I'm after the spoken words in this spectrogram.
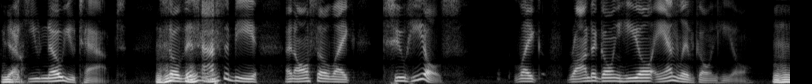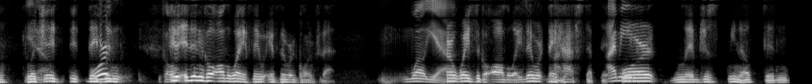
Yeah. Like, you know you tapped. Mhm, So this mhm, has to be, and also like two heels, like Ronda going heel and Liv going heel. mhm. Which it, it they Or- didn't it, it didn't go all the way if they were if they were going for that. well, yeah. There are ways to go all the way. They were they half stepped it. I mean- or Liv just you know didn't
